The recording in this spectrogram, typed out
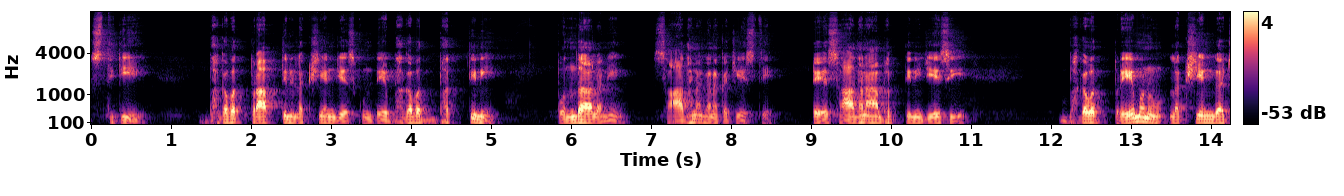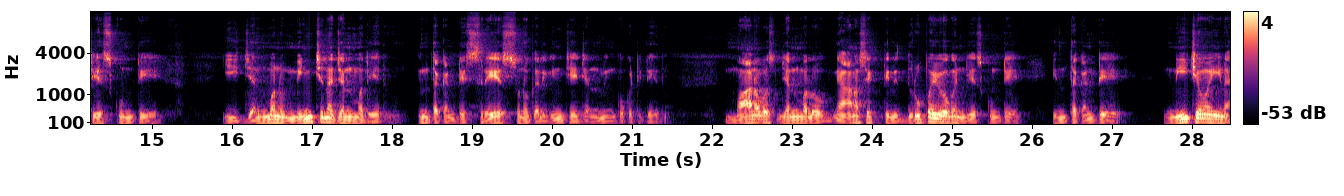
స్థితి భగవత్ ప్రాప్తిని లక్ష్యం చేసుకుంటే భగవద్భక్తిని పొందాలని సాధన గనక చేస్తే అంటే సాధనాభక్తిని చేసి భగవత్ ప్రేమను లక్ష్యంగా చేసుకుంటే ఈ జన్మను మించిన జన్మ లేదు. ఇంతకంటే శ్రేయస్సును కలిగించే జన్మ ఇంకొకటి లేదు. మానవ జన్మలో జ్ఞానశక్తిని దురుపయోగం చేసుకుంటే ఇంతకంటే నీచమైన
